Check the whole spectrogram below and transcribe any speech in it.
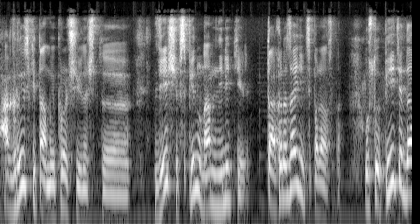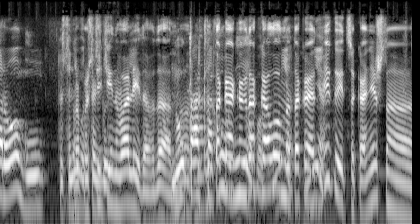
огрызки там и прочие, значит, э, вещи в спину нам не летели. так, разойдитесь, пожалуйста. Уступите дорогу. То есть они Пропустите вот как бы... инвалидов, да. Ну, ну так, ну, такая, не когда было. колонна нет, такая нет. двигается, конечно...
